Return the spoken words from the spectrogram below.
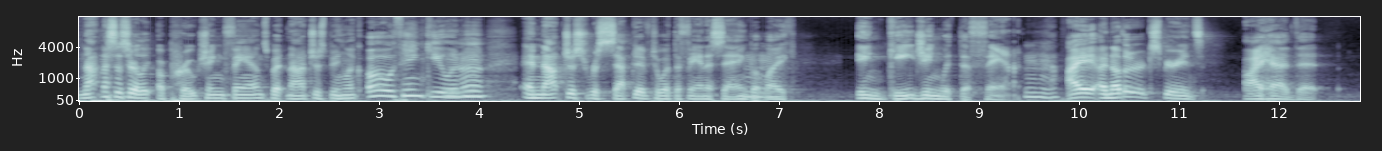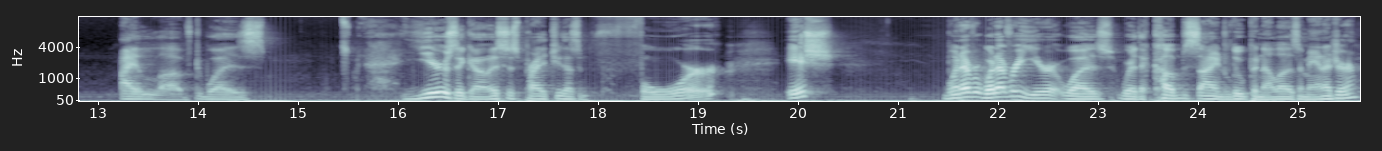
not necessarily approaching fans, but not just being like, "Oh, thank you," and uh, mm-hmm. and not just receptive to what the fan is saying, but mm-hmm. like engaging with the fan. Mm-hmm. I another experience I had that I loved was years ago. This is probably 2004 ish. Whenever, whatever year it was, where the Cubs signed Lou Piniella as a manager,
